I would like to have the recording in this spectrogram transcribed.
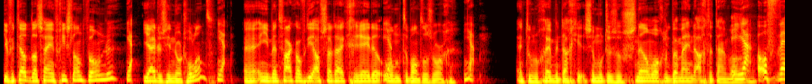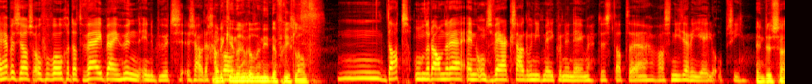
Je vertelt dat zij in Friesland woonde. Ja. Jij dus in Noord-Holland. Ja. Eh, en je bent vaak over die afsluitdijk gereden Ja. om te mantelzorgen. Ja. En toen op een gegeven moment dacht je, ze moeten zo snel mogelijk bij mij in de achtertuin wonen. Ja, of we hebben zelfs overwogen dat wij bij hun in de buurt zouden gaan maar de wonen. kinderen wilden niet naar Friesland. Mm, Dat onder andere. En ons werk zouden we niet mee kunnen nemen. Dus dat eh, was niet een reële optie. En dus eh,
